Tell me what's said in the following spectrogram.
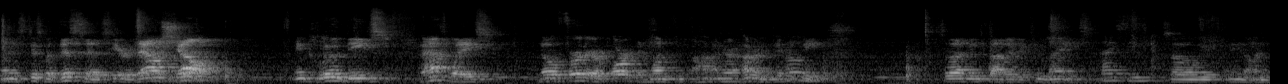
and it's just what this says here, thou shalt include these pathways no further apart than one, hundred, hundred and fifty Oh. feet. So that means about every two lanes. I see. So, you know, and,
